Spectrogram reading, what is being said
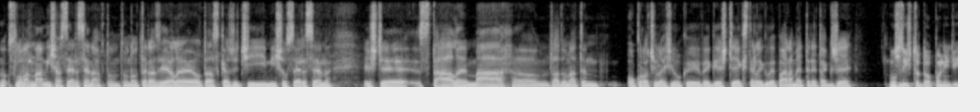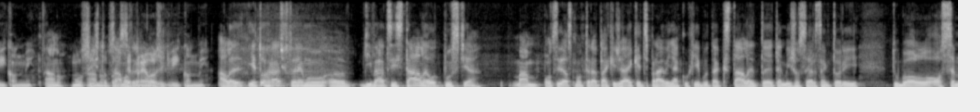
No, Slovan má Miša Sersena v tomto. No teraz je ale otázka, že či Mišo Sersen ešte stále má eh, vzhľadom na ten pokročilejší hokej vek ešte extraligové parametre, takže Musíš to doplniť výkonmi. Áno. Musíš áno, to samozrejme. preložiť výkonmi. Ale je to hráč, ktorému uh, diváci stále odpustia. Mám pocit aspoň teda taký, že aj keď spraví nejakú chybu, tak stále to je ten Mišo Sersen, ktorý tu bol 18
